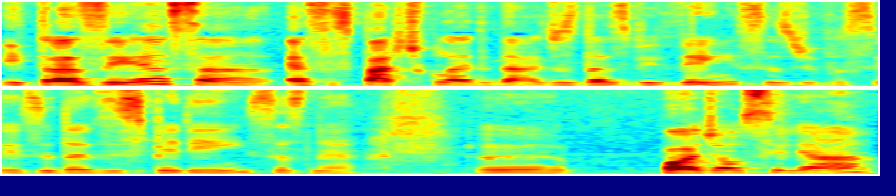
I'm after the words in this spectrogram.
e trazer essa, essas particularidades das vivências de vocês e das experiências, né, uh, pode auxiliar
